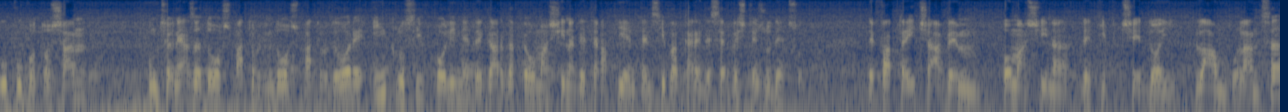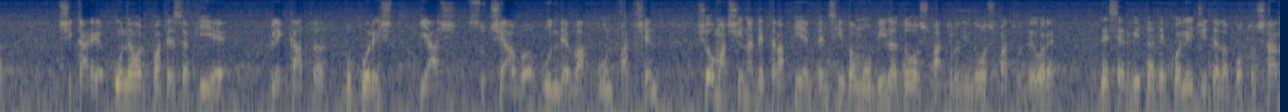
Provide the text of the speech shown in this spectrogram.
UPU Botoșan funcționează 24 din 24 de ore, inclusiv cu o linie de gardă pe o mașină de terapie intensivă care deservește județul. De fapt, aici avem o mașină de tip C2 la ambulanță și care uneori poate să fie plecată București, Iași, Suceavă, undeva cu un pacient și o mașină de terapie intensivă mobilă 24 din 24 de ore deservită de colegii de la Botoșan,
